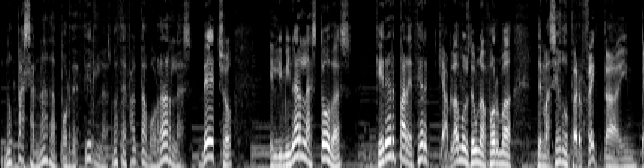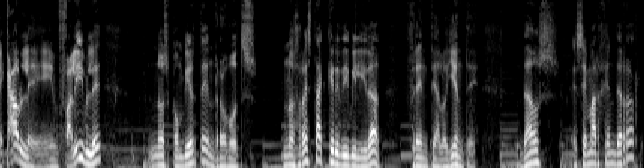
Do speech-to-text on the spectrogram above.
no pasa nada por decirlas, no hace falta borrarlas. De hecho, eliminarlas todas, querer parecer que hablamos de una forma demasiado perfecta, impecable, infalible, nos convierte en robots. Nos resta credibilidad frente al oyente. Daos ese margen de error.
